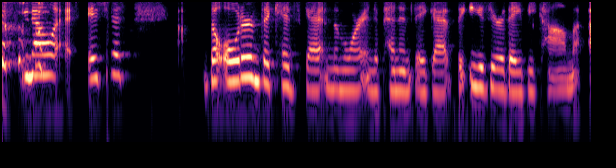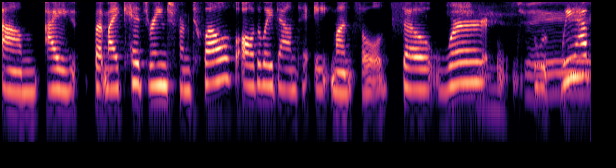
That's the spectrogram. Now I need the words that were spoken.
you know, it's just the older the kids get and the more independent they get, the easier they become. Um, I but my kids range from 12 all the way down to eight months old. So we're Jeez. we have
